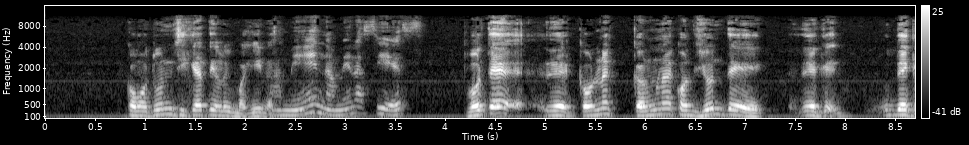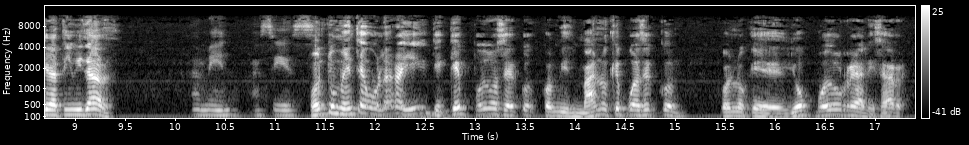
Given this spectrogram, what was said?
como tú ni siquiera te lo imaginas. Amén, amén, así es. Ponte eh, con, una, con una condición de, de creatividad. Amén, así es. Pon tu mente a volar ahí. ¿Qué, puedo hacer con, mis manos? ¿Qué puedo hacer con, con lo que yo puedo realizar?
